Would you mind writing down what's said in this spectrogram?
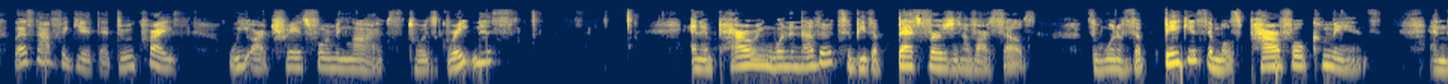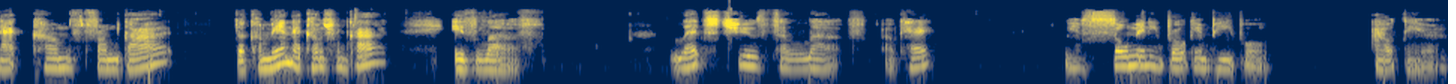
Let's not forget that through Christ, we are transforming lives towards greatness and empowering one another to be the best version of ourselves through one of the biggest and most powerful commands. And that comes from God. The command that comes from God is love. Let's choose to love, okay? We have so many broken people out there,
